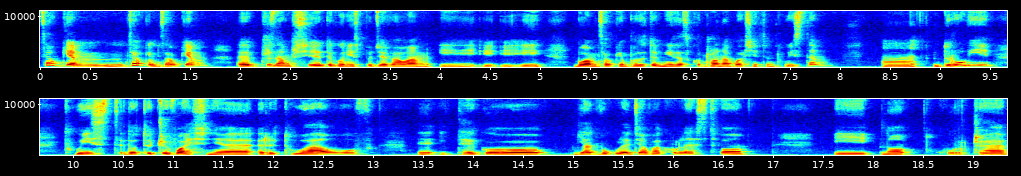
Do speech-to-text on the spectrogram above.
całkiem, całkiem, całkiem. E, Przyznam, że się tego nie spodziewałam i, i, i, i byłam całkiem pozytywnie zaskoczona właśnie tym twistem. Mm, Drugi twist dotyczy właśnie rytuałów y, i tego, jak w ogóle działa królestwo. I no, kurczę,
